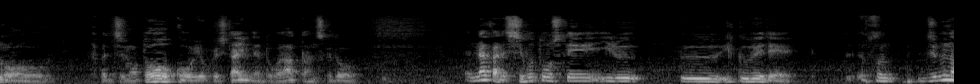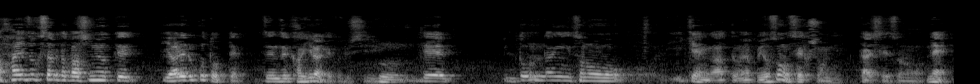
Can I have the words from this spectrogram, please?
んこう、やっぱ地元をこう良くしたいみたいなところがあったんですけど、中で仕事をしている、う行く上で、その自分の配属された場所によってやれることって全然限られてくるし、んで、どんなにその意見があってもやっぱよそのセクションに対してそのね、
